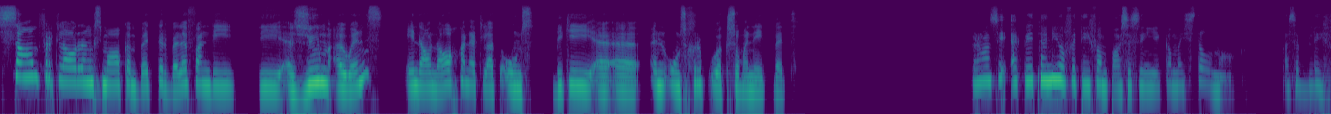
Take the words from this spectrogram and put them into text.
saam verklaringe maak en bid ter wille van die die uh, Zoom ouens en daarna gaan ek laat ons bietjie uh, uh, in ons groep ook sommer net bid. Fransie, ek weet nou nie of dit hier van pas is en jy kan my stil maak. Asseblief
